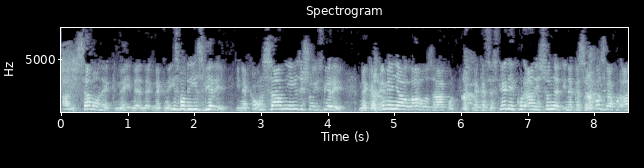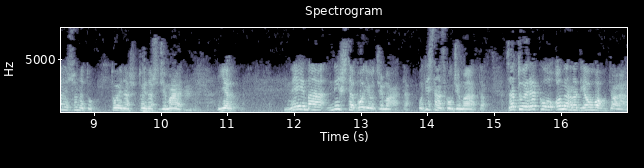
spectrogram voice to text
Ali samo nek ne, ne, ne, nek ne izvodi iz vjere i neka on sam nije izišao iz vjere. Neka ne mijenja Allahov zakon. Neka se slijedi Kur'an i sunnet i neka se poziva Kur'an i sunnetu. To je naš, to je naš džemaat. Jer nema ništa bolje od džemaata, od islamskog džemaata. Zato je rekao Omer radijallahu ta'ala,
